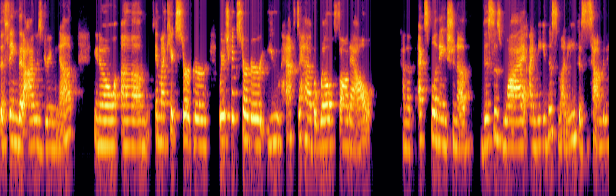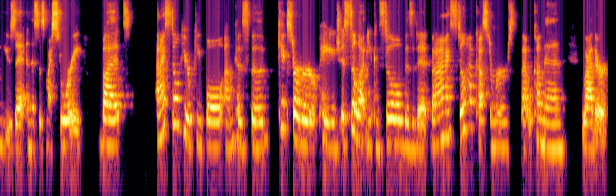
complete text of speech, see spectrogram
the thing that I was dreaming up. You know, um, in my Kickstarter, which Kickstarter, you have to have a well thought out kind of explanation of this is why I need this money, this is how I'm going to use it, and this is my story. But, and I still hear people, because um, the Kickstarter page is still up, you can still visit it, but I still have customers that will come in who either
